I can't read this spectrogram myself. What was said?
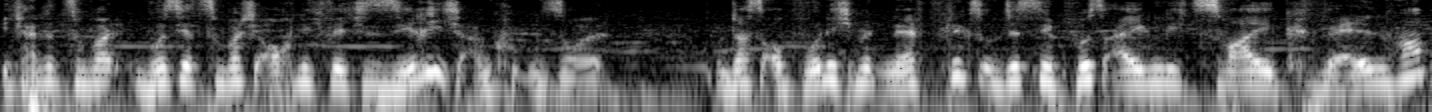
Ich hatte zum Beispiel, wusste jetzt zum Beispiel auch nicht, welche Serie ich angucken soll. Und das, obwohl ich mit Netflix und Disney Plus eigentlich zwei Quellen habe,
